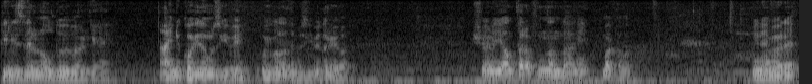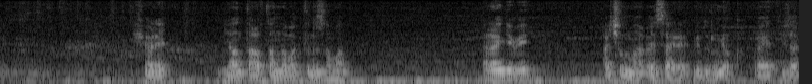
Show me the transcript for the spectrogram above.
prizlerin olduğu bölge aynı koyduğumuz gibi uyguladığımız gibi duruyor. Şöyle yan tarafından da hani bakalım. Yine böyle şöyle yan taraftan da baktığınız zaman herhangi bir açılma vesaire bir durum yok. Gayet güzel.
